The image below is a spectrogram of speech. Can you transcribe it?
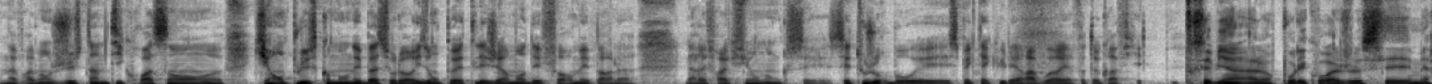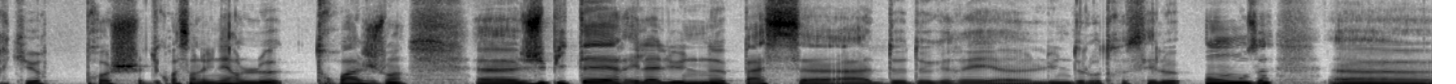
On a vraiment juste un petit croissant euh, qui, en plus, comme on est bas sur l'horizon, peut être légèrement déformé par la, la réfraction. Donc c'est toujours beau et spectaculaire à voir et à photographier. Très bien. Alors pour les courageux, c'est Mercure proche du croissant lunaire le 3 juin. Euh, Jupiter et la Lune passent à 2 degrés euh, l'une de l'autre, c'est le 11. Euh,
